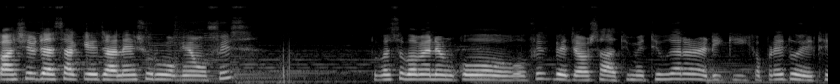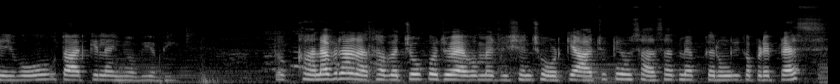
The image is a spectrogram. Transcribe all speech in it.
काशिफ जैसा कि जाने शुरू हो गए ऑफ़िस। तो बस सुबह मैंने उनको ऑफ़िस भेजा और साथ ही मेथी वगैरह रेडी की, कपड़े धोए थे, वो उतार के लाई हूँ अभी अभी। तो खाना बनाना था, बच्चों को जो है वो मैं ट्यूशन छोड़ के आ चुकी हूँ साथ साथ मैं अब करूँगी कपड़े प्रेस।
